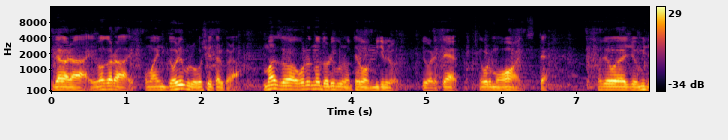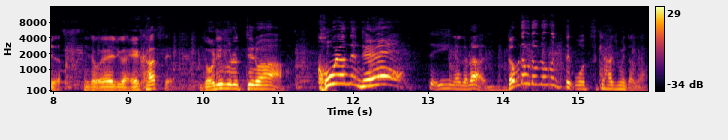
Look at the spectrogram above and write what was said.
だから、今からお前にドリブルを教えてあるから、まずは俺のドリブルの手を見てみろって言われて、俺もおいっつって。それで親父を見てた。で、親父が、ええかっつって、ドリブルっていうのは、こうやんねんでーって言いながら、ダブダブダブダブってこう突き始めたんだよ。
